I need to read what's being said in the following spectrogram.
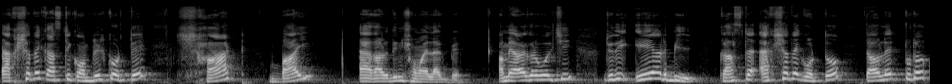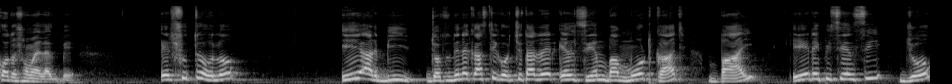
একসাথে কাজটি কমপ্লিট করতে ষাট বাই এগারো দিন সময় লাগবে। আমি আরেকবার বলছি, যদি এ আর বি কাজটা একসাথে করতো, তাহলে টোটাল কত সময় লাগবে? এর সূত্র হলো এ আর বি যতদিনে কাজটি করছে, তাদের এলসিএম বা মোট কাজ বাই এর এফিসিয়েন্সি যোগ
